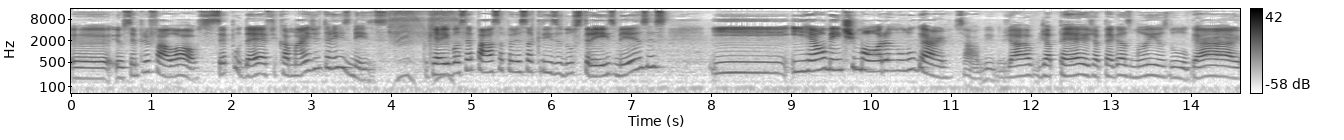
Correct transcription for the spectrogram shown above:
é, eu sempre falo, ó, se você puder, fica mais de três meses. Porque aí você passa por essa crise dos três meses e, e realmente mora no lugar, sabe? Já, já, pega, já pega as manhas do lugar,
